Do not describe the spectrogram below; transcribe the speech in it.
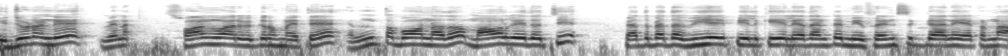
ఇది చూడండి విన స్వామివారి విగ్రహం అయితే ఎంత బాగున్నదో. మామూలుగా ఇది వచ్చి పెద్ద పెద్ద విఐపీలకి లేదంటే మీ ఫ్రెండ్స్కి కానీ ఎక్కడన్నా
